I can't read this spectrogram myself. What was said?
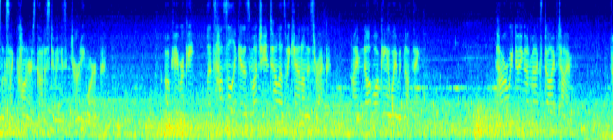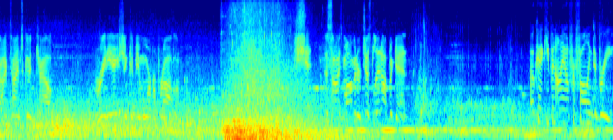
Looks like Connor's got us doing his dirty work. Okay, Rookie, let's hustle and get as much intel as we can on this wreck. I'm not walking away with nothing. How are we doing on max dive time? Dive time's good, Cal. Radiation could be more of a problem. Shit! The seismometer just lit up again. Okay, keep an eye out for falling debris.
